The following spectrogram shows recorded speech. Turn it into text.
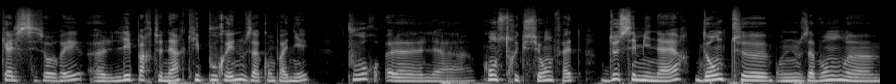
quels seraient les partenaires qui pourraient nous accompagner pour la construction en fait de séminaires dont nous avons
